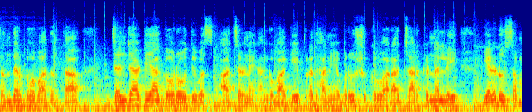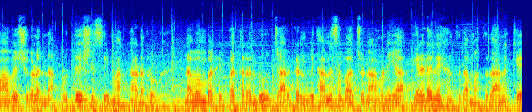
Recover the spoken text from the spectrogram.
ಸಂದರ್ಭವಾದಂಥ ಜಂಜಾಟಿಯ ಗೌರವ ದಿವಸ್ ಆಚರಣೆ ಅಂಗವಾಗಿ ಪ್ರಧಾನಿಯವರು ಶುಕ್ರವಾರ ಜಾರ್ಖಂಡ್ನಲ್ಲಿ ಎರಡು ಸಮಾವೇಶಗಳನ್ನು ಉದ್ದೇಶಿಸಿ ಮಾತನಾಡಿದರು. ನವೆಂಬರ್ ಇಪ್ಪತ್ತರಂದು ಜಾರ್ಖಂಡ್ ವಿಧಾನಸಭಾ ಚುನಾವಣೆಯ ಎರಡನೇ ಹಂತದ ಮತದಾನಕ್ಕೆ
